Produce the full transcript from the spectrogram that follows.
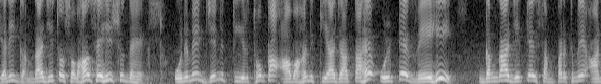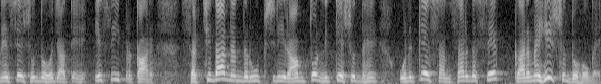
यानी गंगा जी तो स्वभाव से ही शुद्ध हैं। उनमें जिन तीर्थों का आवाहन किया जाता है, उल्टे वे ही गंगा जी के संपर्क में आने से शुद्ध हो जाते हैं। इसी प्रकार सच्चिदानंद रूप श्री राम तो नित्य शुद्ध हैं। उनके संसर्ग से कर्म ही शुद्ध हो गए।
